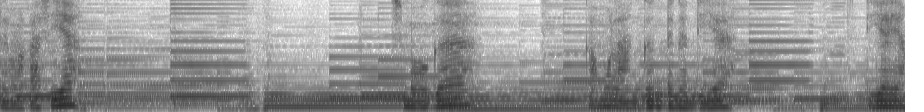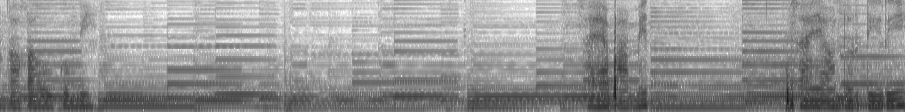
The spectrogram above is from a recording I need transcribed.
Terima kasih ya. Semoga kamu langgeng dengan dia, dia yang kakak hukumi. Saya pamit, saya undur diri.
